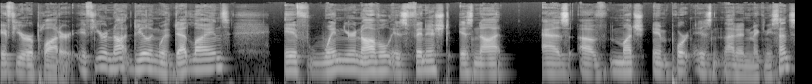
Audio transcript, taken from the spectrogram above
if you're a plotter. If you're not dealing with deadlines, if when your novel is finished is not as of much important is that didn't make any sense.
